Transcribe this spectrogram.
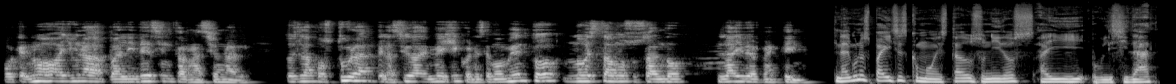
porque no hay una validez internacional. Entonces, la postura de la Ciudad de México en este momento no estamos usando la ivermectina. En algunos países como Estados Unidos hay publicidad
